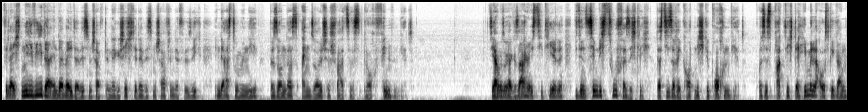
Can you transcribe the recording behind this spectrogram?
vielleicht nie wieder in der Welt der Wissenschaft, in der Geschichte der Wissenschaft, in der Physik, in der Astronomie besonders ein solches schwarzes Loch finden wird. Sie haben sogar gesagt, und ich zitiere, wir sind ziemlich zuversichtlich, dass dieser Rekord nicht gebrochen wird. Und es ist praktisch der Himmel ausgegangen,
